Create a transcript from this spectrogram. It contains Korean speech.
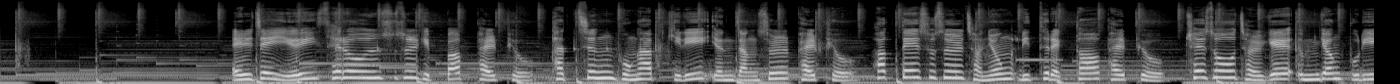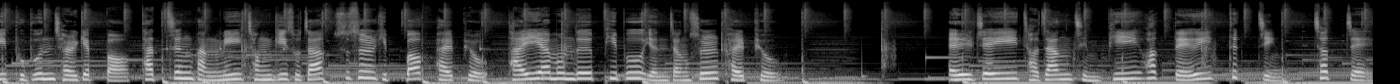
LJ의 새로운 수술 기법 발표, 다층 봉합 길이 연장술 발표, 확대 수술 전용 리트렉터 발표, 최소 절개 음경 뿌리 부분 절개법, 다층 박리 전기 소작 수술 기법 발표, 다이아몬드 피부 연장술 발표. LJ 저장 진피 확대의 특징. 첫째,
